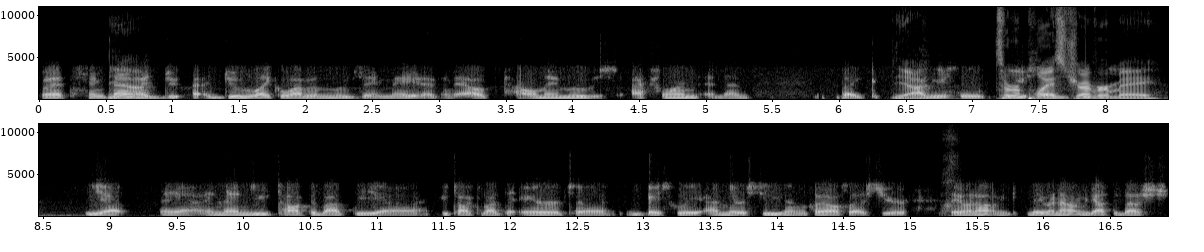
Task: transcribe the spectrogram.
but at the same time, yeah. I do, I do like a lot of the moves they made. I think the Alex Colome move is excellent, and then, like, yeah, obviously to replace said, Trevor May. Yeah, yeah, and then you talked about the uh, you talked about the error to basically end their season in the playoffs last year. They went out and they went out and got the best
